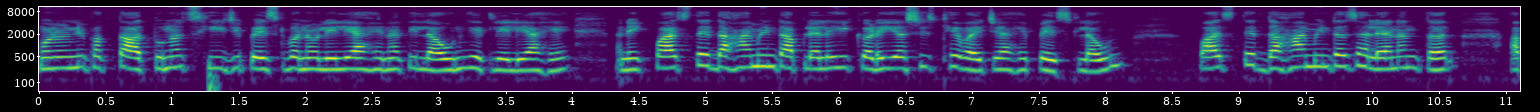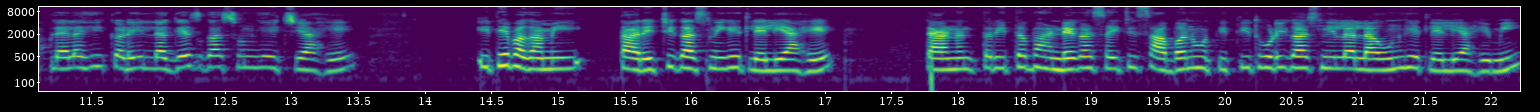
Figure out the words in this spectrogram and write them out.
म्हणून मी फक्त आतूनच ही जी पेस्ट बनवलेली आहे ना ती लावून घेतलेली आहे. आणि एक पाच ते दहा मिनटं आपल्याला ही कढई अशीच ठेवायची आहे पेस्ट लावून. पाच ते दहा मिनटं झाल्यानंतर आपल्याला ही कढई लगेच घासून घ्यायची आहे. इथे बघा मी तारेची घासणी घेतलेली आहे. त्यानंतर इथं भांडे घासायची साबण होती ती थोडी घासणीला लावून घेतलेली आहे मी.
